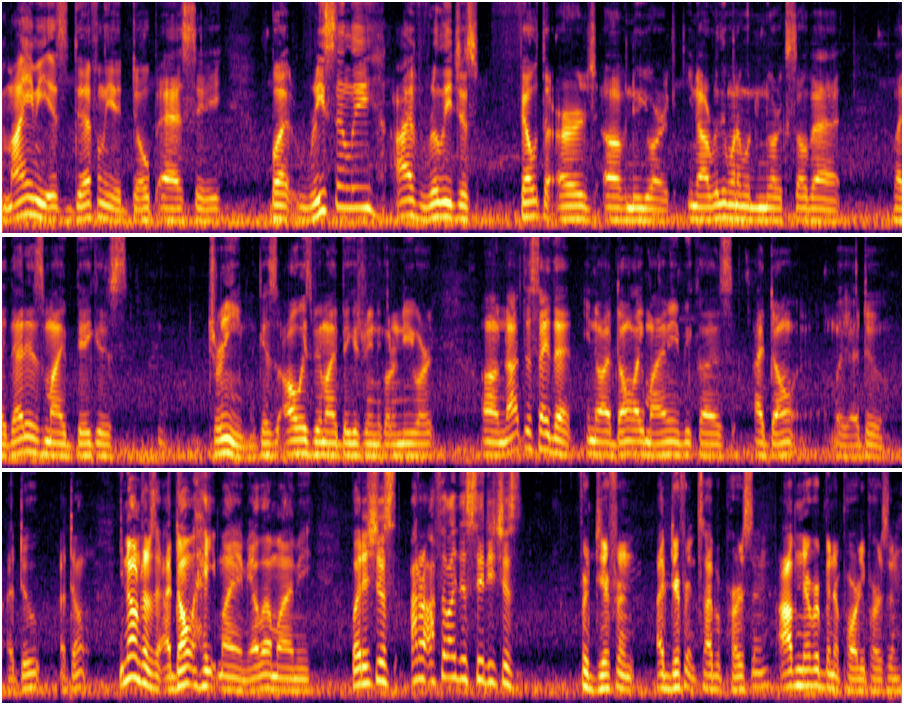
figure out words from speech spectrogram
Miami is definitely a dope ass city, but recently I've really just felt the urge of New York. You know, I really want to move to New York so bad. Like that is my biggest dream. Like, it's always been my biggest dream to go to New York. Um, not to say that you know I don't like Miami because I don't. Wait, I do. I do. I don't. You know what I'm trying to say? I don't hate Miami. I love Miami, but it's just I don't. I feel like this city's just for different a different type of person. I've never been a party person.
